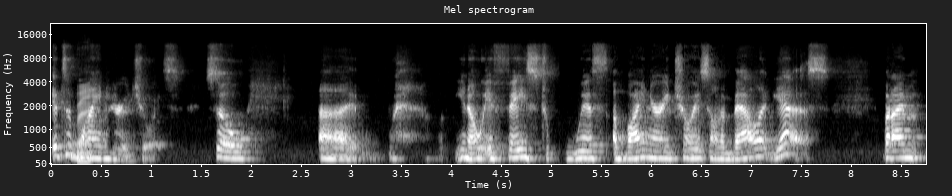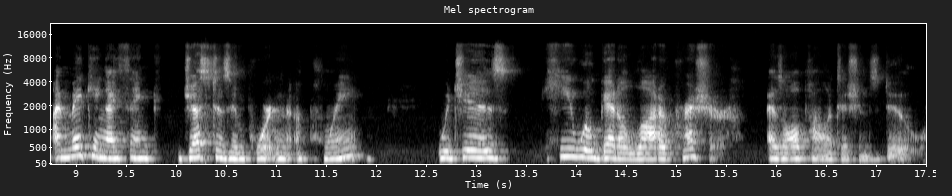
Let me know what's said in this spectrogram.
it's a right? binary choice. So, uh, you know, if faced with a binary choice on a ballot, yes. But I'm I'm making, I think, just as important a point, which is he will get a lot of pressure, as all politicians do,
